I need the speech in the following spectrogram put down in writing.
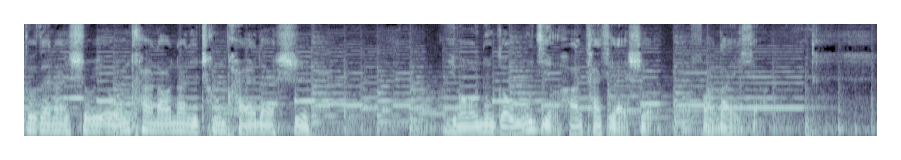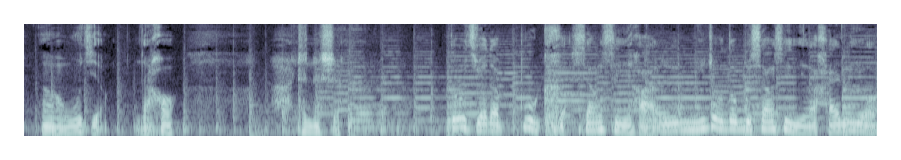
都在那里示威。我们看到那里成排的是有那个武警哈，看起来是我。放大一下，嗯，武警，然后啊，真的是都觉得不可相信哈，民众都不相信你了，还有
